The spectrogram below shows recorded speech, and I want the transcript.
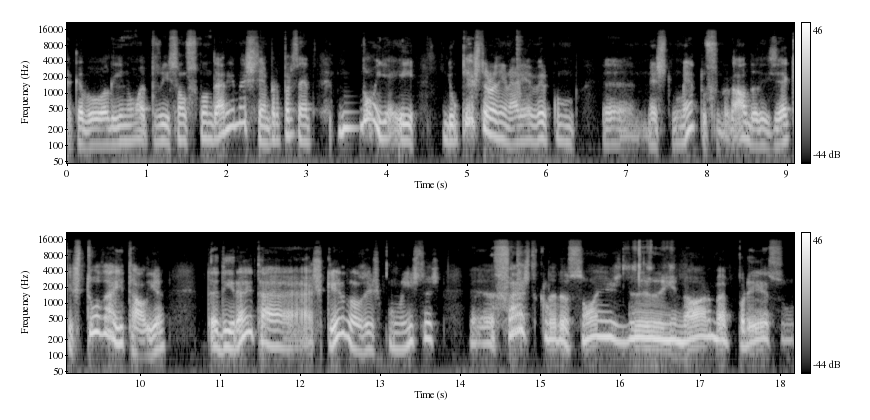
acabou ali numa posição secundária, mas sempre presente. Bom, e, e, e o que é extraordinário é ver como, uh, neste momento, o funeral da Lisecas, toda a Itália, da direita à, à esquerda, aos ex-comunistas, uh, faz declarações de enorme apreço,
